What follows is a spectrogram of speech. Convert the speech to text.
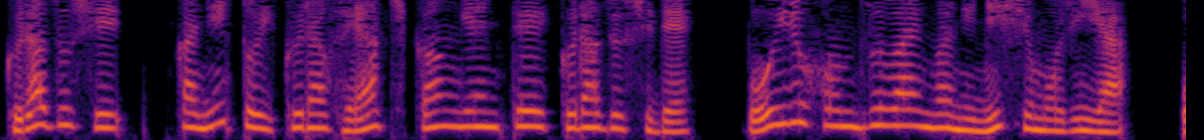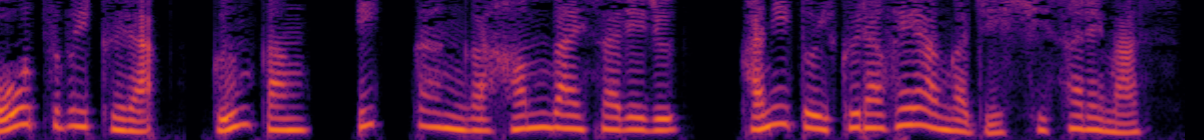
くら寿司、カニとイクラフェア期間限定くら寿司で、ボイル本ズワイガニ西森や、大粒イクラ、軍艦、一貫が販売される、カニとイクラフェアが実施されます。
